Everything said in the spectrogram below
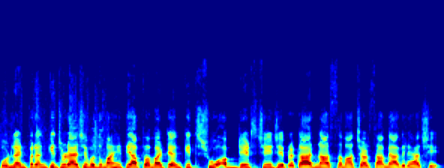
ફોનલાઈન પર અંકિત જોડાયા છે. વધુ માહિતી આપવા માટે અંકિત, શું અપડેટ્સ છે જે પ્રકારના સમાચાર સામે આવી રહ્યા છે?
